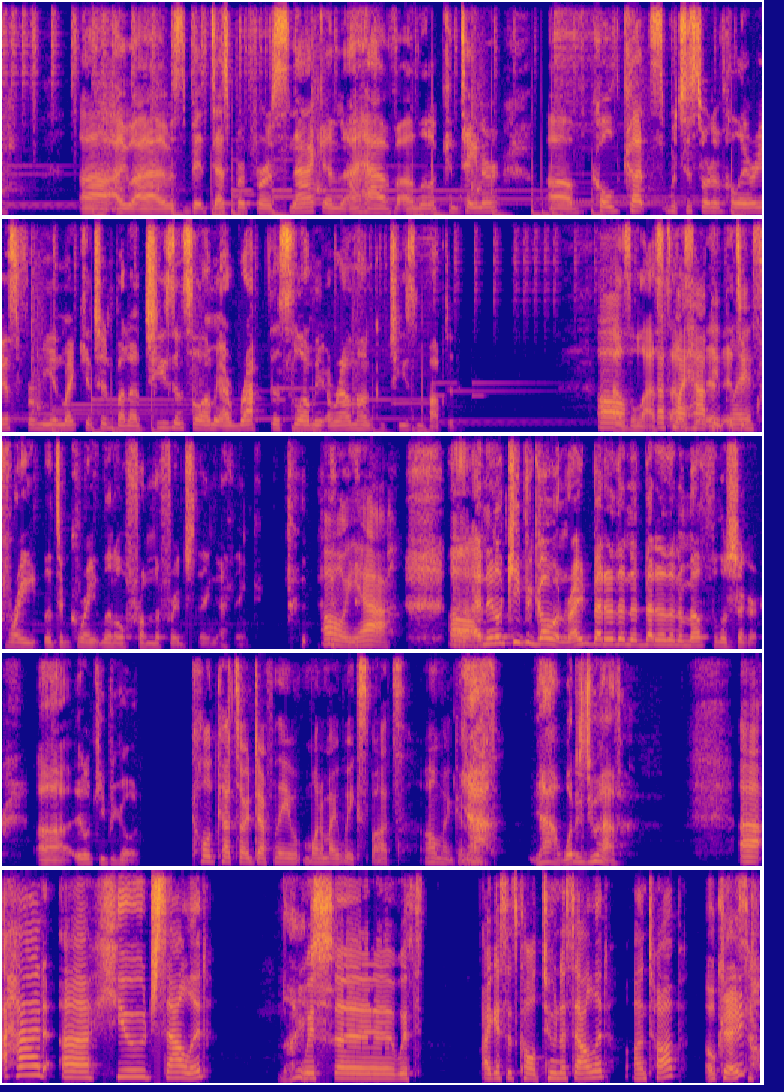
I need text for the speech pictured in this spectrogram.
Uh, I, I was a bit desperate for a snack, and I have a little container of cold cuts, which is sort of hilarious for me in my kitchen. But uh, cheese and salami, I wrapped the salami around the hunk of cheese and popped it in. Oh, that was the last. that's that my happy and place. It's a great. It's a great little from the fridge thing. I think. oh yeah. Uh, Oh, and it'll keep you going, right? Better than a, better than a mouthful of sugar. Uh, it'll keep you going. cold cuts are definitely one of my weak spots. Oh my goodness. Yeah. Yeah. What did you have? Uh, I had a huge salad Nice. with uh, with I guess it's called tuna salad on top. okay. So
